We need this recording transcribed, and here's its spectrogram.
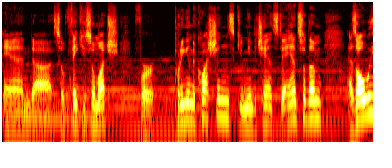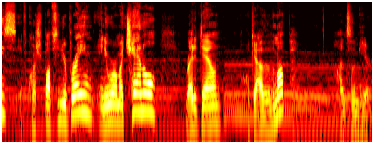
and uh, so thank you so much for putting in the questions, giving me the chance to answer them. As always, if a question pops in your brain anywhere on my channel, write it down. I'll gather them up, answer them here.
